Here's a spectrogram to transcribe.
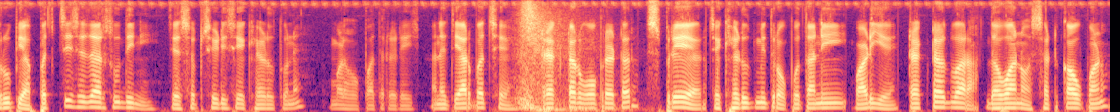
રૂપિયા પચીસ હજાર સુધીની જે સબસિડી છે ખેડૂતોને મળવાપાત્ર રહી છે. અને ત્યારબાદ છે ટ્રેક્ટર ઓપરેટર, સ્પ્રેયર. જે ખેડૂત મિત્રો પોતાની વાડીએ ટ્રેક્ટર દ્વારા દવાનો છંટકાવ પણ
